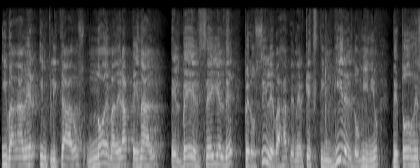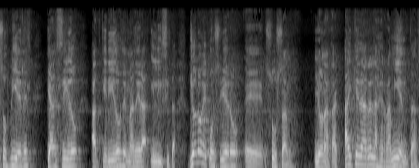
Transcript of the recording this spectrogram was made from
y van a ver implicados, no de manera penal, el B, el C y el D, pero sí le vas a tener que extinguir el dominio de todos esos bienes que han sido adquiridos de manera ilícita. Yo lo que considero, eh, Susan, Jonathan, hay que darle las herramientas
